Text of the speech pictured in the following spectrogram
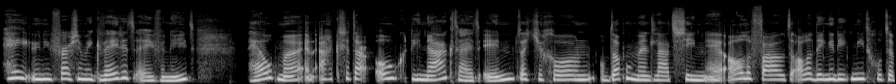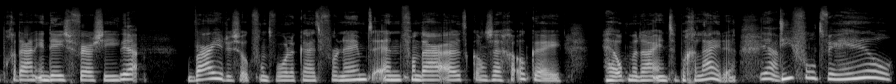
hey, universum, ik weet het even niet. Help me. En eigenlijk zit daar ook die naaktheid in. Dat je gewoon op dat moment laat zien, alle fouten, alle dingen die ik niet goed heb gedaan in deze versie. Ja waar je dus ook verantwoordelijkheid voor neemt. En van daaruit kan zeggen: Oké, help me daarin te begeleiden. Ja. Die voelt weer heel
